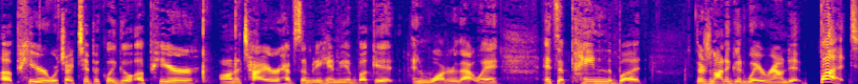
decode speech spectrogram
up here, which I typically go up here on a tire, have somebody hand me a bucket and water that way. It's a pain in the butt. There's not a good way around it. But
